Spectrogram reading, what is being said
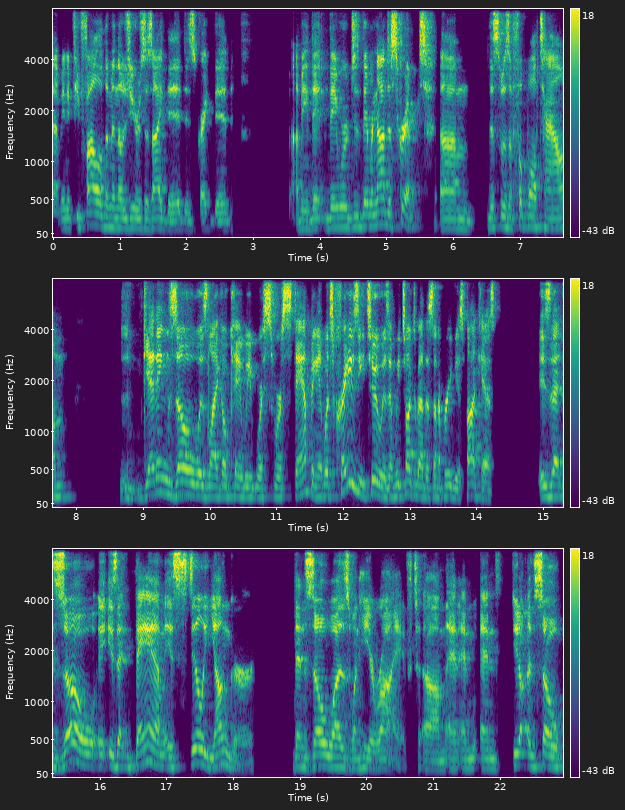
I mean, if you followed them in those years, as I did, as Greg did, I mean, they, they were just they were nondescript. Um, this was a football town. Getting Zoe was like, okay, we were we're stamping it. What's crazy too is, and we talked about this on a previous podcast, is that Zoe is that Bam is still younger than Zoe was when he arrived. Um, and and and you know, and so,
